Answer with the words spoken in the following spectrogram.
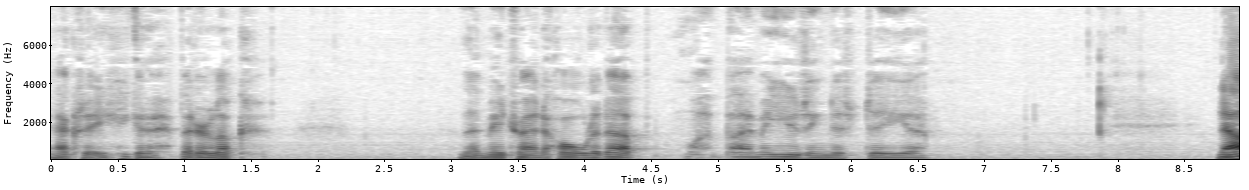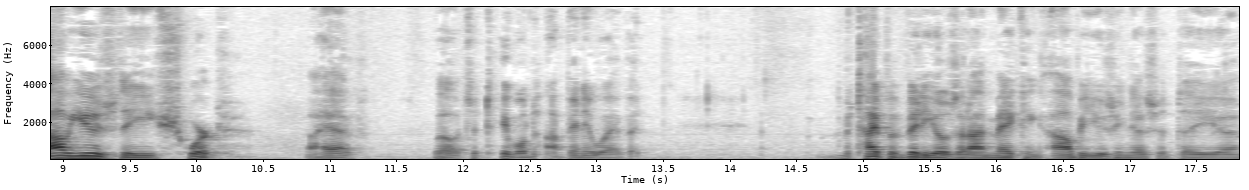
actually, you get a better look than me trying to hold it up by me using this the. Uh, now I'll use the Schwert. I have, well, it's a tabletop anyway, but the type of videos that I'm making, I'll be using this at the uh,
